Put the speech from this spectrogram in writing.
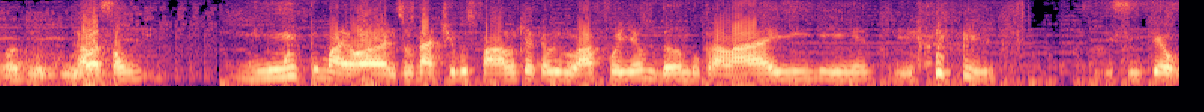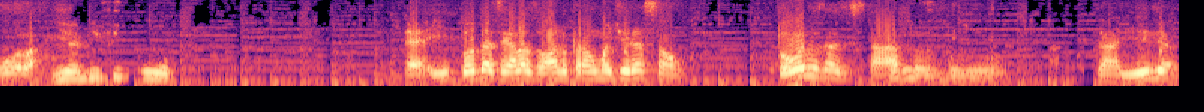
Olha que loucura. elas são muito maiores. Os nativos falam que aquele lá foi andando pra lá e, e, e- e se enterrou lá. E ali ficou. É, e todas elas olham para uma direção. Todas as estátuas do- da ilha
